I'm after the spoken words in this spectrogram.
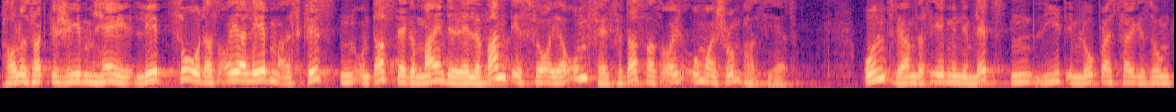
Paulus hat geschrieben, hey, lebt so, dass euer Leben als Christen und das der Gemeinde relevant ist für euer Umfeld, für das, was euch, um euch herum passiert. Und wir haben das eben in dem letzten Lied im Lobpreisteil gesungen,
